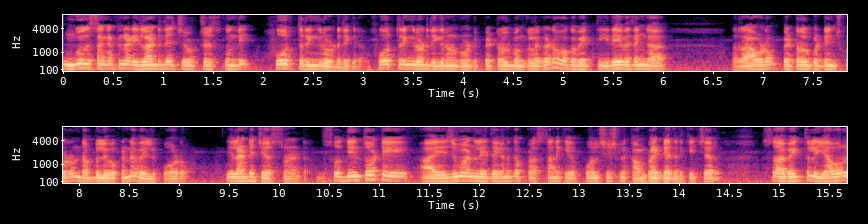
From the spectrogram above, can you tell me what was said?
ఇంకొక సంఘటన కూడా ఇలాంటిదే చోటు చేసుకుంది. ఫోర్త్ రింగ్ రోడ్డు దగ్గర. ఫోర్త్ రింగ్ రోడ్డు దగ్గర ఉన్నటువంటి పెట్రోల్ బంకులో కూడా ఒక వ్యక్తి ఇదే విధంగా రావడం పెట్రోల్ పట్టించుకోవడం డబ్బులు ఇవ్వకుండా వెళ్ళిపోవడం ఇలాంటివి చేస్తున్నాడంట. సో దీంతో ఆ యజమానులు అయితే కనుక ప్రస్తుతానికి పోలీస్ స్టేషన్లో కంప్లైంట్ అయితే ఇచ్చారు. సో ఆ వ్యక్తులు ఎవరు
